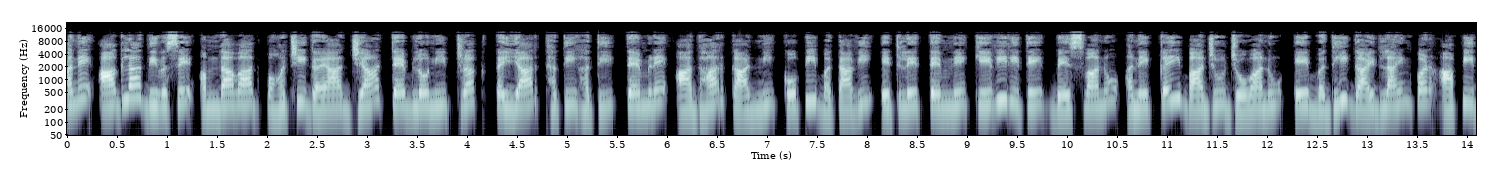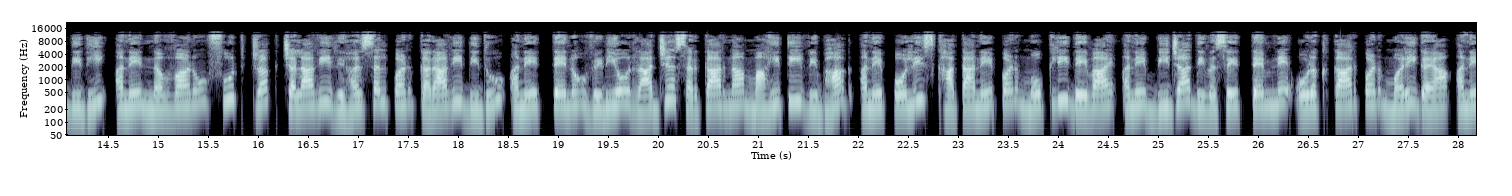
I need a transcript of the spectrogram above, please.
અને આગલા દિવસે અમદાવાદ પહોંચી ગયા જ્યાં ટેબ્લોની ટ્રક તૈયાર થતી હતી. તેમણે આધાર કાર્ડની કોપી બતાવી એટલે તેમને કેવી રીતે બેસવાનું અને કઈ બાજુ જોવાનું એ બધી ગાઈડલાઈન પણ આપી દીધી અને નવ્વાણું ફૂટ ટ્રક ચલાવી રિહર્સલ પણ કરાવી દીધું અને તેનો વિડિયો રાજ્ય સરકારના માહિતી વિભાગ અને પોલીસ ખાતાને પણ મોકલી દેવાય અને બીજા દિવસે તેમને ઓળખકાર પણ મળી ગયા અને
